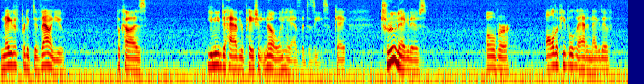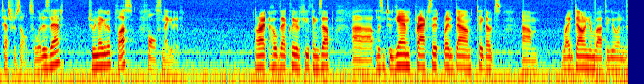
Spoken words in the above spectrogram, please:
negative predictive value because you need to have your patient know when he has the disease. Okay, true negatives over all the people who had a negative test result. So what is that? True negative plus false negative. All right, I hope that cleared a few things up. Uh, listen to it again, practice it, write it down, take notes, um, write it down on your about to go into the.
